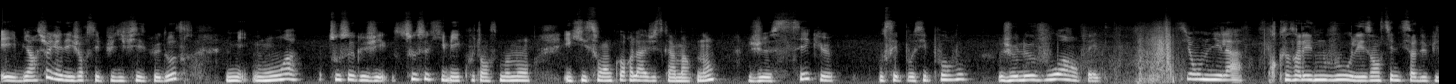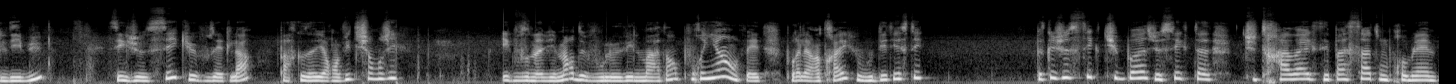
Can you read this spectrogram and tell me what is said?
Et bien sûr, il y a des jours c'est plus difficile que d'autres, mais moi, tous ceux que j'ai, tous ceux qui m'écoutent en ce moment et qui sont encore là jusqu'à maintenant, je sais que c'est possible pour vous. Je le vois en fait. Si on est là pour que ce soit les nouveaux ou les anciens qui sont depuis le début, c'est que je sais que vous êtes là parce que vous avez envie de changer et que vous en aviez marre de vous lever le matin pour rien en fait, pour aller à un travail que vous détestez. Parce que je sais que tu bosses, je sais que tu travailles, c'est pas ça ton problème.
